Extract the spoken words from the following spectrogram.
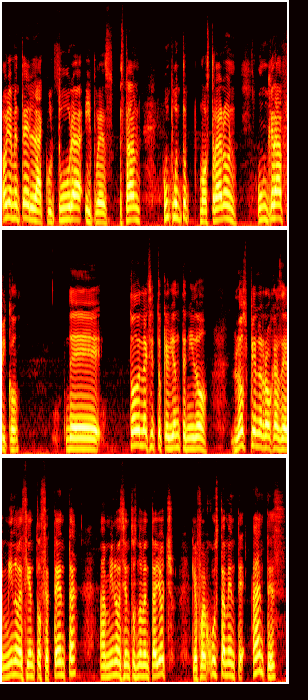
obviamente la cultura y pues estaban, un punto mostraron un gráfico de todo el éxito que habían tenido los Pieles Rojas de 1970 a 1998, que fue justamente antes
